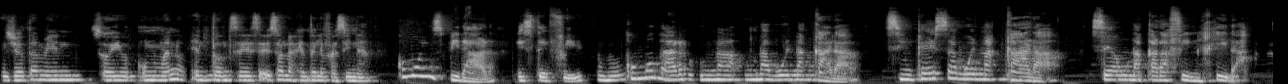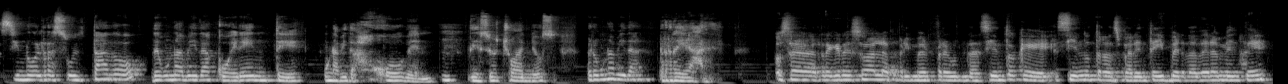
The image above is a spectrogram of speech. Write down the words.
pues, yo también soy un humano. Entonces eso a la gente le fascina. ¿Cómo inspirar, Steffi? ¿Cómo dar una, una buena cara sin que esa buena cara sea una cara fingida, sino el resultado de una vida coherente, una vida joven, 18 años, pero una vida real? O sea, regreso a la primera pregunta. Siento que siendo transparente y verdaderamente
